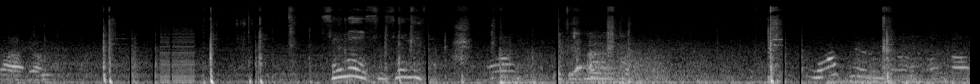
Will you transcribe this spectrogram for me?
Ya ya. Son olsun son. Ne yapıyorum ya? Allah Allah.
